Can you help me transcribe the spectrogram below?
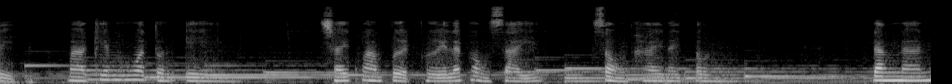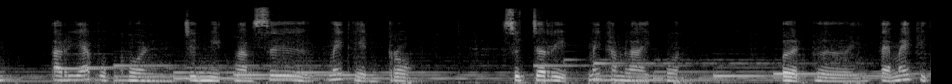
ริต มาเข้มงวดตนเอง ใช้ความเปิดเผยและผ่องใส ส่องภายในตน ดังนั้น อริยบุคคลจึงมีความซื่อไม่เถนตรง สุจริตไม่ทำลายคน เปิดเผยแต่ไม่ผิด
